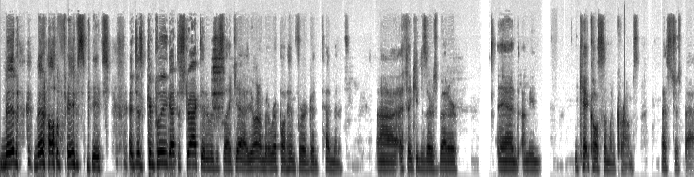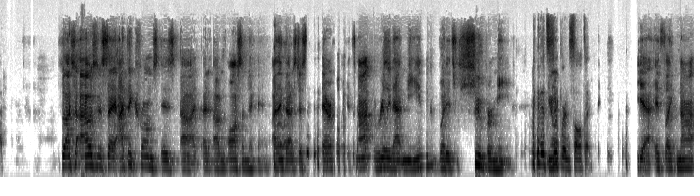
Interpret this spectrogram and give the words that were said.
mid mid Hall of Fame speech, and just completely got distracted and was just like, "Yeah, you know what? I'm gonna rip on him for a good ten minutes." Uh, I think he deserves better. And I mean, you can't call someone crumbs. That's just bad. So that's what I was going to say. I think Crumbs is uh, an, an, awesome nickname. I think that is just hysterical. Like, it's not really that mean, but it's super mean. I mean, it's you know, super insulting. Yeah, it's like not.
